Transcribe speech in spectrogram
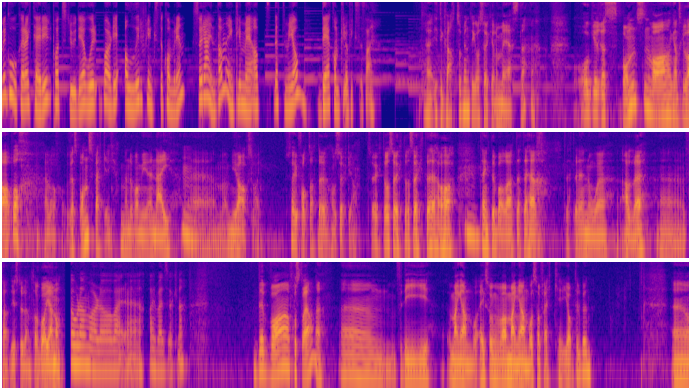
Med gode karakterer på et studie hvor bare de aller flinkeste kommer inn, så regnet han egentlig med at dette med jobb, det kom til å fikse seg. Eh, Etter hvert så begynte jeg å søke det meste. Og responsen var ganske laber. Eller respons fikk jeg, men det var mye nei. Eh, mye avslag. Så jeg fortsatte å søke. Søkte og søkte og søkte, og tenkte bare at dette her dette er noe alle eh, ferdige studenter går gjennom. Og hvordan var det å være arbeidssøkende? Det var frustrerende. Eh, fordi mange andre, jeg så det var mange andre som fikk jobbtilbud. Eh,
